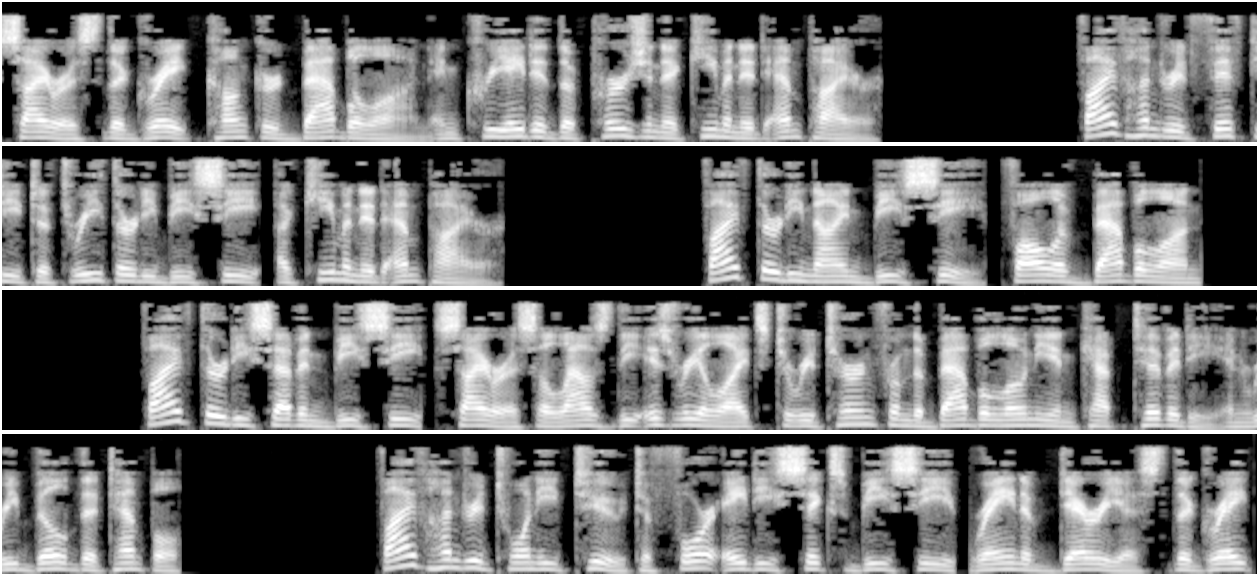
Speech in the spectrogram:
Cyrus the Great conquered Babylon and created the Persian Achaemenid Empire. 550–330 BC, Achaemenid Empire. 539 BC, Fall of Babylon. 537 BC, Cyrus allows the Israelites to return from the Babylonian captivity and rebuild the temple 522 to 486 BC reign of Darius the Great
